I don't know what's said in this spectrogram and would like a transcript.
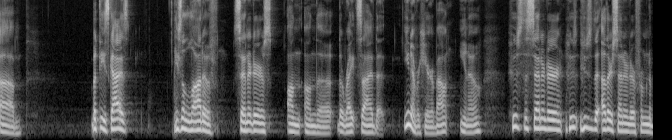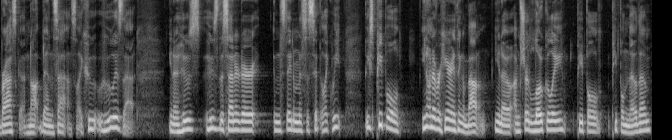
Um, but these guys, there's a lot of senators on on the the right side that you never hear about. You know, who's the senator? Who's who's the other senator from Nebraska? Not Ben Sasse. Like who who is that? You know, who's who's the senator in the state of Mississippi? Like we these people, you don't ever hear anything about them. You know, I'm sure locally people people know them,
